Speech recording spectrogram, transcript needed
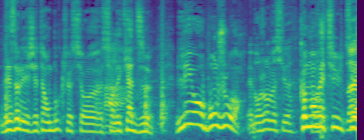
Désolé, j'étais en boucle sur, euh, sur Ah. les quatre œufs. Léo, bonjour. Mais bonjour monsieur. Comment Bon, vas-tu Tu bah,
